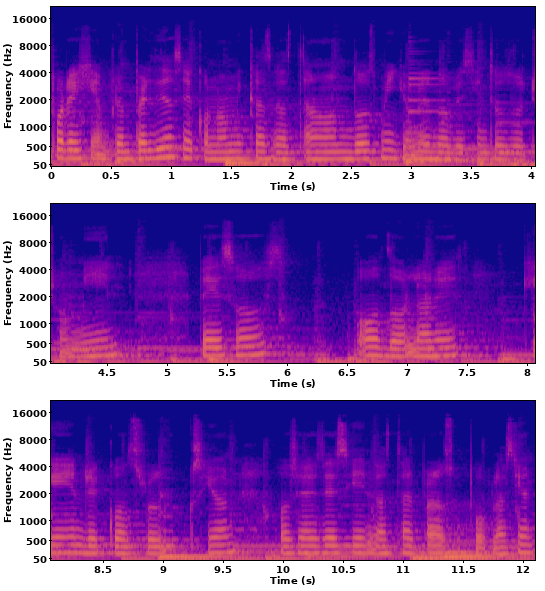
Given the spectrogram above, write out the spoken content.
Por ejemplo, en pérdidas económicas gastaron 2.908.000 pesos o dólares que en reconstrucción, o sea, es decir, gastar para su población,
